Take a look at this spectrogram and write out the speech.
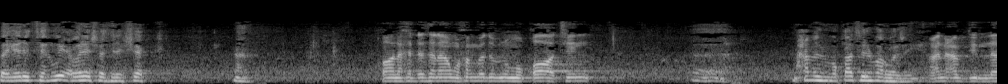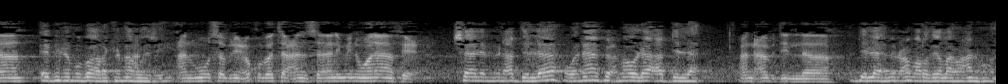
فهي للتنويع وليست للشك. نعم. قال حدثنا محمد بن مقاتل. آه محمد بن مقاتل المروزي. عن عبد الله ابن المبارك المروزي. عن موسى بن عقبة عن سالم ونافع. سالم بن عبد الله ونافع مولى عبد الله. عن عبد الله. عبد الله بن عمر رضي الله عنهما.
